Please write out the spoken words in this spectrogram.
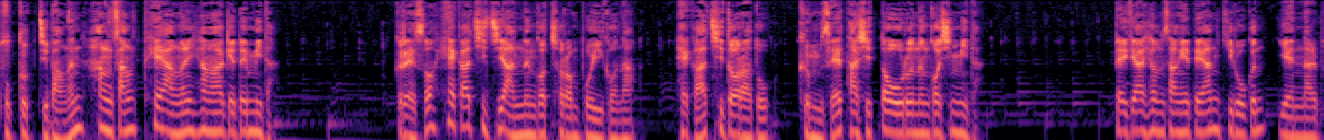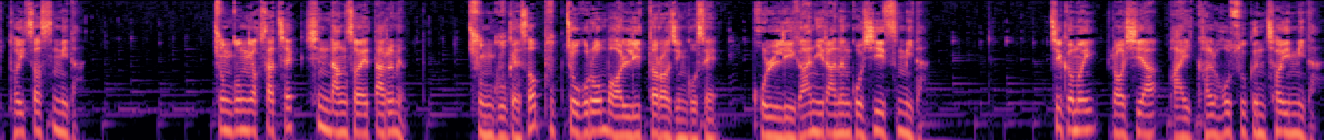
북극 지방은 항상 태양을 향하게 됩니다. 그래서 해가 지지 않는 것처럼 보이거나 해가 지더라도 금세 다시 떠오르는 것입니다. 백야 현상에 대한 기록은 옛날부터 있었습니다. 중국 역사책 신당서에 따르면 중국에서 북쪽으로 멀리 떨어진 곳에 골리간이라는 곳이 있습니다. 지금의 러시아 바이칼 호수 근처입니다.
